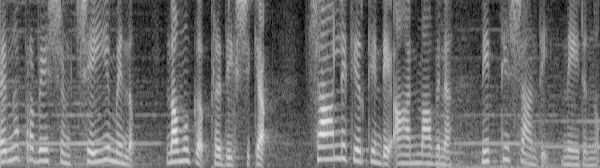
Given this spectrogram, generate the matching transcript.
രംഗപ്രവേശം ചെയ്യുമെന്നും നമുക്ക് പ്രതീക്ഷിക്കാം. ചാർലി കിർക്കിന്റെ ആത്മാവിന് നിത്യശാന്തി നേരുന്നു.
